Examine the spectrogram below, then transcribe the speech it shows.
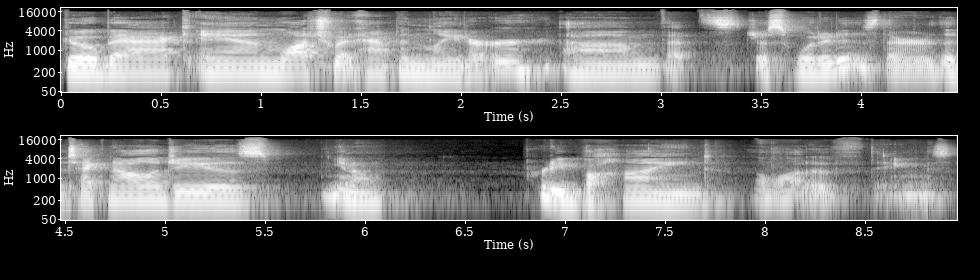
go back and watch what happened later. Um, that's just what it is. There, the technology is you know pretty behind a lot of things.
